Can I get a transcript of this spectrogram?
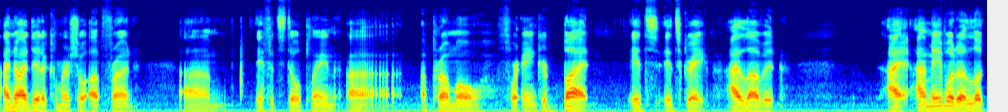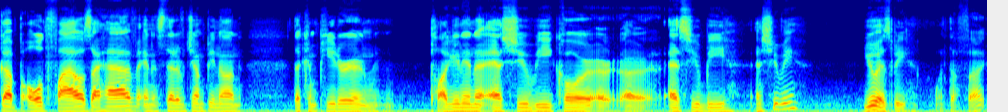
I know I did a commercial up front, um, if it's still playing uh, a promo for Anchor, but it's it's great. I love it. I, I'm able to look up old files I have, and instead of jumping on the computer and plugging in a SUB core or, or SUB SUB USB what the fuck?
